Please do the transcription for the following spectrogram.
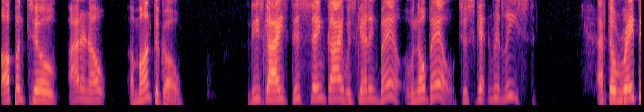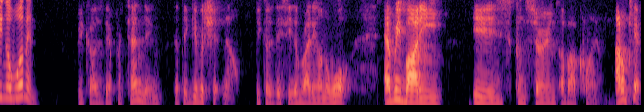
up until I don't know a month ago these guys, this same guy was getting bail, with no bail, just getting released after raping a woman. Because they're pretending that they give a shit now because they see them writing on the wall. Everybody is concerned about crime. I don't care.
